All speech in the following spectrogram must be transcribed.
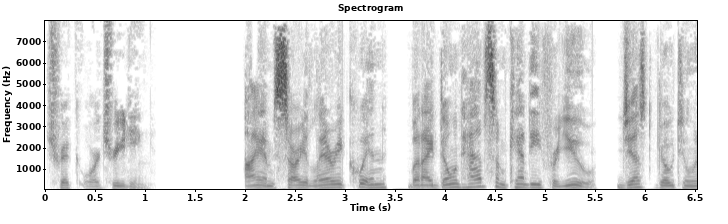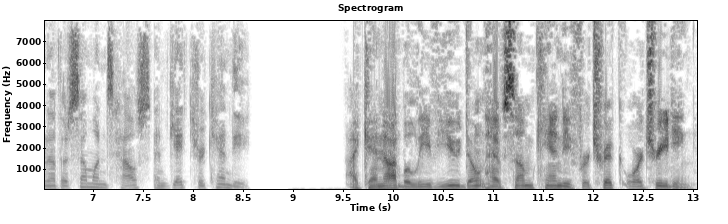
Trick or treating. I am sorry Larry Quinn, but I don't have some candy for you, just go to another someone's house and get your candy. I cannot believe you don't have some candy for trick or treating.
